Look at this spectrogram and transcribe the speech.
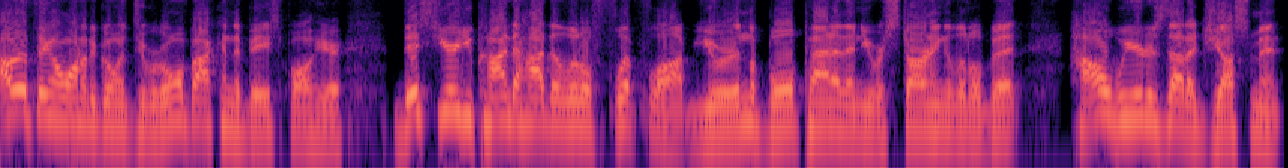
other thing I wanted to go into, we're going back into baseball here. This year, you kind of had a little flip flop. You were in the bullpen, and then you were starting a little bit. How weird is that adjustment?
